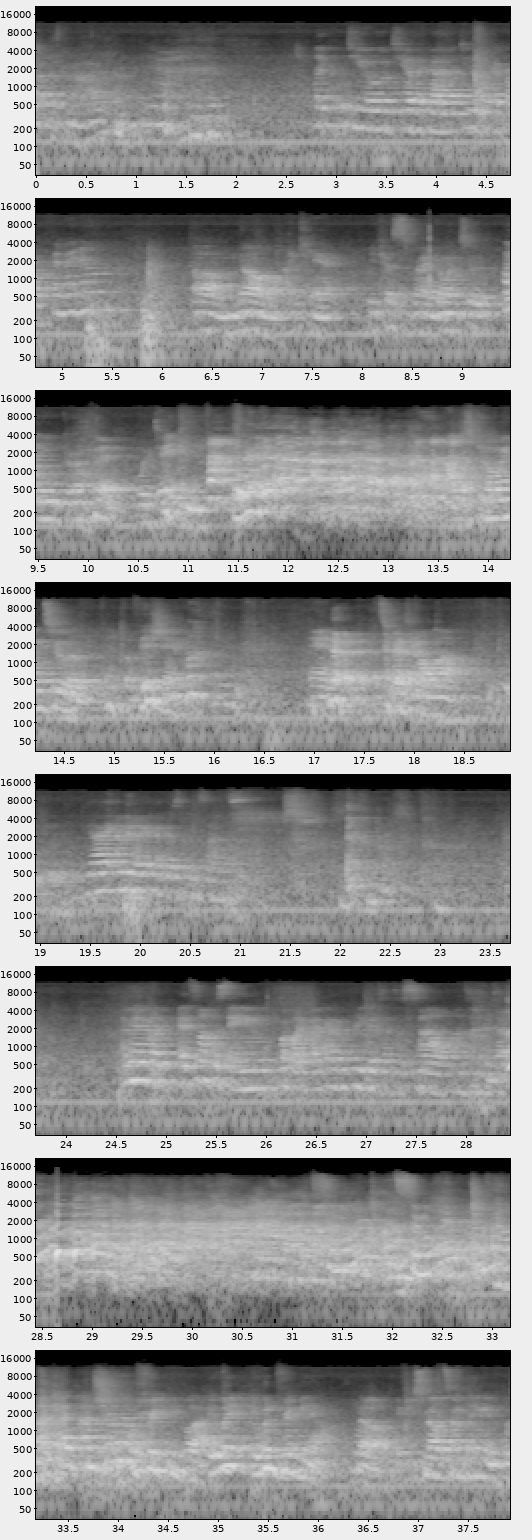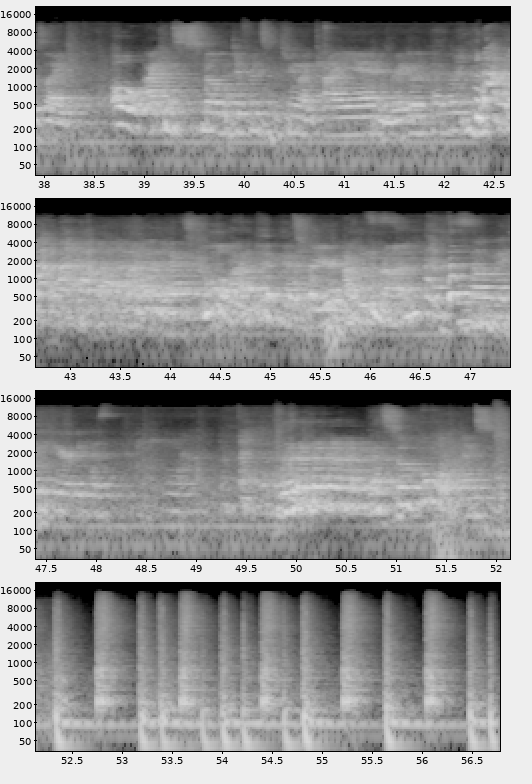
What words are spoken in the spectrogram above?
Yeah. Like, do you, do you have like a, do you have like a girlfriend right now? Um, no, I can't. Because when I go into any girl that would date me, I'll just go into a, a vision and that spreads it all off. Yeah, I, I mean, I, I guess that makes sense. I mean, like, it's not the same, but like, like I have a pretty good sense of smell and something like that. It's similar. I, I, I'm sure that would freak people out. It wouldn't, it wouldn't freak me out, though. If you smelled something and was like, oh, I can smell the difference between like cayenne and regular pepper.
